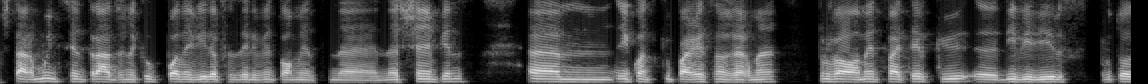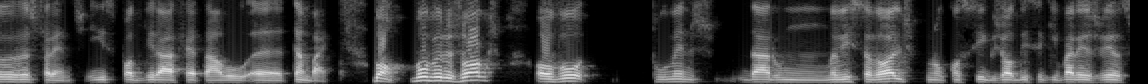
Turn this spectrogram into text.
estar muito centrados naquilo que podem vir a fazer eventualmente na, na Champions, um, enquanto que o Paris Saint-Germain provavelmente vai ter que uh, dividir-se por todas as frentes e isso pode vir a afetá-lo uh, também. Bom, vou ver os jogos, ou vou pelo menos dar uma vista de olhos, porque não consigo, já o disse aqui várias vezes.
